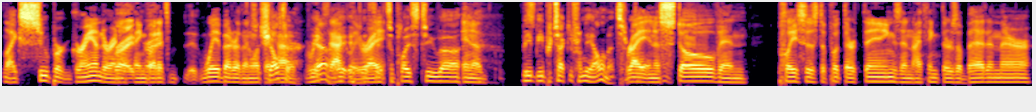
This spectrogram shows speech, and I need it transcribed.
like super grand or anything, right. but it's way better than what Shelter. they have. Yeah, exactly, it- it's- right? It's a place to uh, in a be, be protected from the elements. right and a stove and places to put their things and i think there's a bed in there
